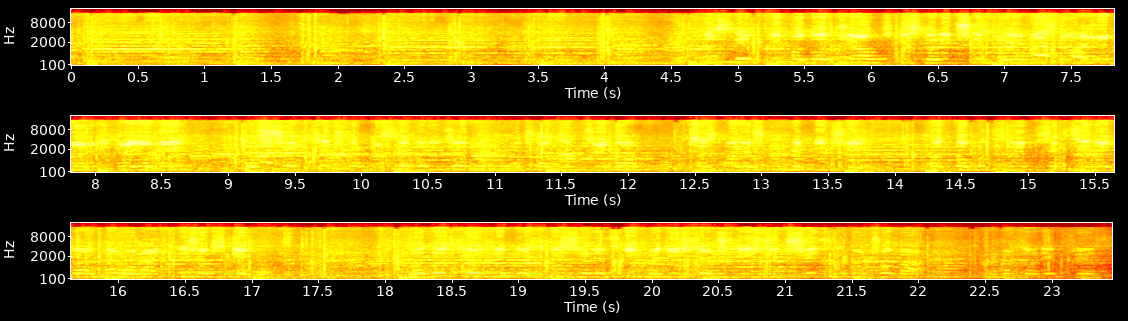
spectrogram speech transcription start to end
Następny pododdział z historycznym bojowym sztandarem Armii Krajowej to strzelcy 14 Liceum Kształcącego Zespołu Szkół Technicznych pod dowództwem sekcyjnego Karola Kryżowskiego. Pododdział jednostki strzeleckiej 2033 z Lubaczowa prowadzony przez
